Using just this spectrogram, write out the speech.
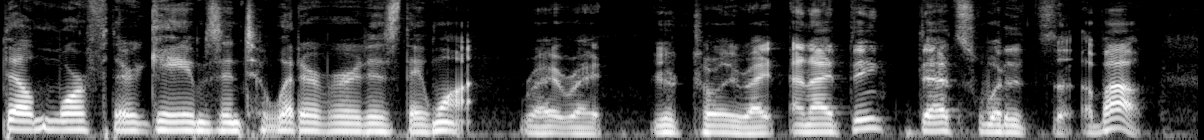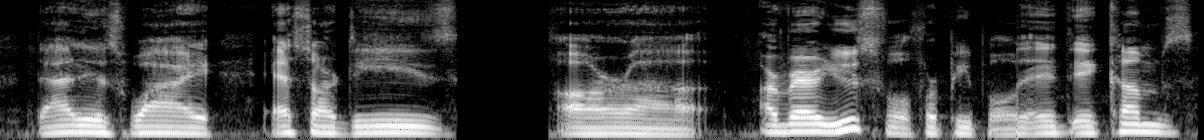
they'll morph their games into whatever it is they want. Right, right. You're totally right. And I think that's what it's about. That is why SRDs are uh, are very useful for people. It, it comes,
